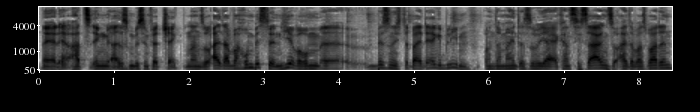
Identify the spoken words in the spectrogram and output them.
Naja, der hat's irgendwie alles ein bisschen vercheckt und dann so, Alter, warum bist du denn hier? Warum äh, bist du nicht bei der geblieben? Und da meint er so, ja, er kann es nicht sagen. So, Alter, was war denn?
